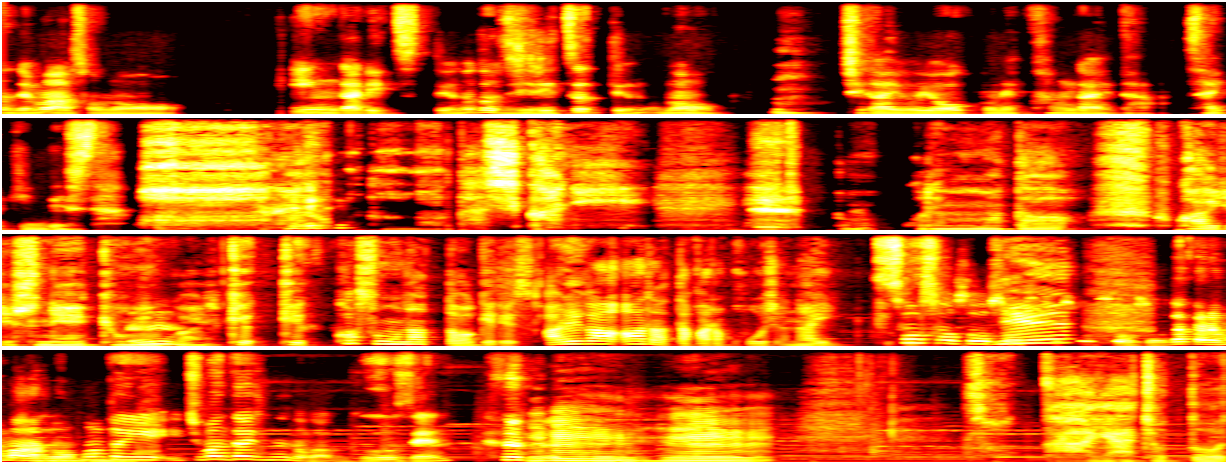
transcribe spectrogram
のでまあその因果率っていうのと自律っていうののうん。違いをよくね考えた最近でした。はあ。確かに。えーちょっと、これもまた深いですね。興味深い。け結果そうなったわけです。あれがああだったからこうじゃないってことそうそうそうそうねそうそうそう。だからまああのうん本当に一番大事なのが偶然。うん、うん。そっか。いや、ちょっと、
